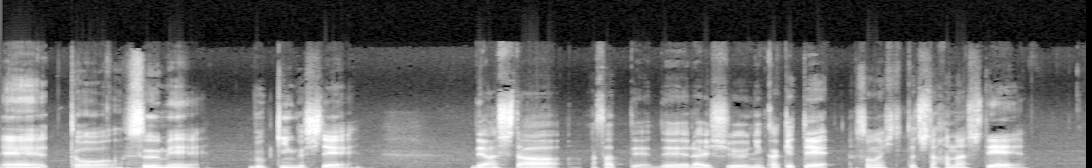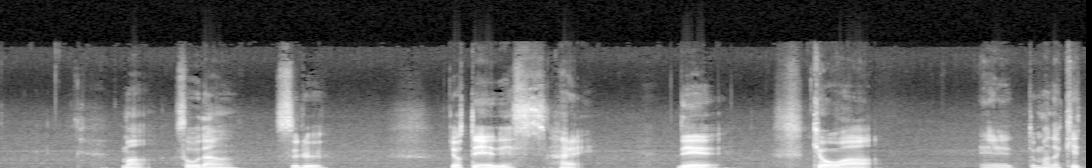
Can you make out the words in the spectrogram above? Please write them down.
えー、っと、数名ブッキングして、で、明日、明後日で来週にかけて、その人たちと話して、まあ、相談する予定です。はい。で、今日は、えー、っと、まだ決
